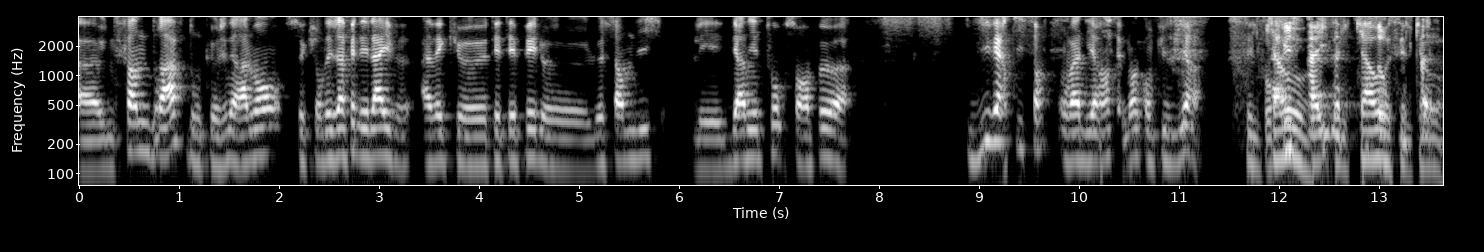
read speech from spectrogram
une fin de draft. Donc, généralement, ceux qui ont déjà fait des lives avec TTP le, samedi, les derniers tours sont un peu divertissants, on va dire. Hein, c'est le moins qu'on puisse dire. C'est le, chaos. C'est le chaos. C'est le chaos.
